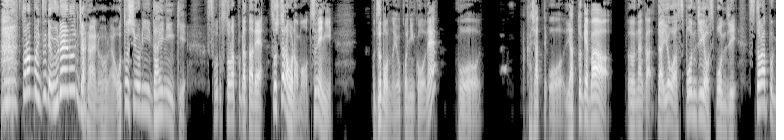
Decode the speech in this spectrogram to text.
ストラップについて売れるんじゃないの？ほら、お年寄りに大人気。ストラップ型で。そしたらほらもう常に、ズボンの横にこうね、こう、カシャってこう、やっとけば、うん、なんか、だ要はスポンジよ、スポンジ。ストラップ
